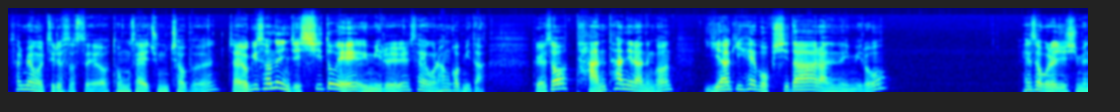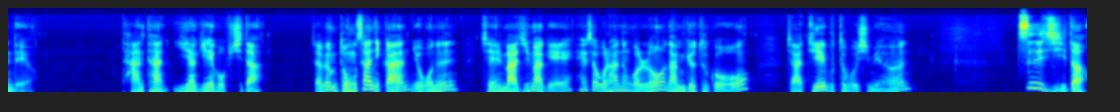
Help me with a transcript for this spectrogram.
설명을 드렸었어요. 동사의 중첩은. 자, 여기서는 이제 시도의 의미를 사용을 한 겁니다. 그래서 단탄이라는 건 이야기해 봅시다 라는 의미로 해석을 해주시면 돼요. 단탄, 이야기해 봅시다. 자, 그럼 동사니까 요거는 제일 마지막에 해석을 하는 걸로 남겨두고 자, 뒤에부터 보시면 自己的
